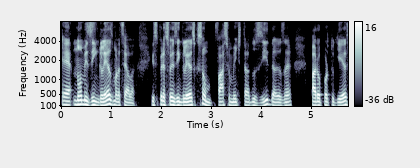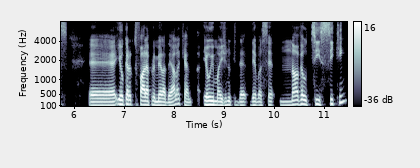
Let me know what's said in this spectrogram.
é, nomes em inglês, Marcela, expressões em inglês que são facilmente traduzidas, né, para o português. É, e eu quero que tu fale a primeira dela, que é, eu imagino que de, deva ser novelty seeking.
